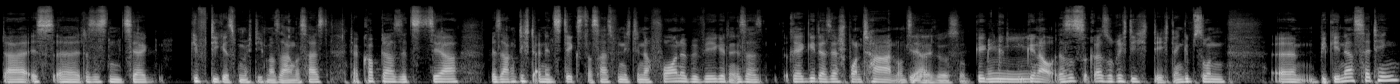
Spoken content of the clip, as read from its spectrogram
da ist, äh, das ist ein sehr giftiges, möchte ich mal sagen. Das heißt, der Copter sitzt sehr, wir sagen, dicht an den Sticks. Das heißt, wenn ich den nach vorne bewege, dann ist er, reagiert er sehr spontan und sehr, Ja, so. ge- genau, das ist also richtig dicht. Dann gibt's so ein ähm, Beginner-Setting,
